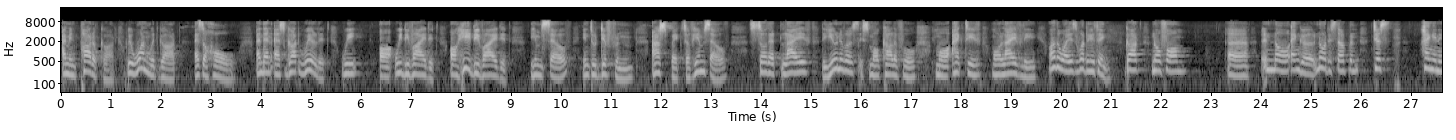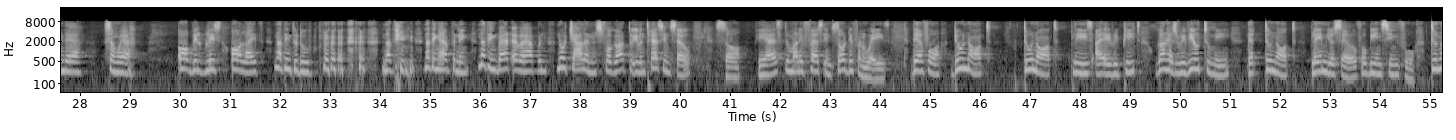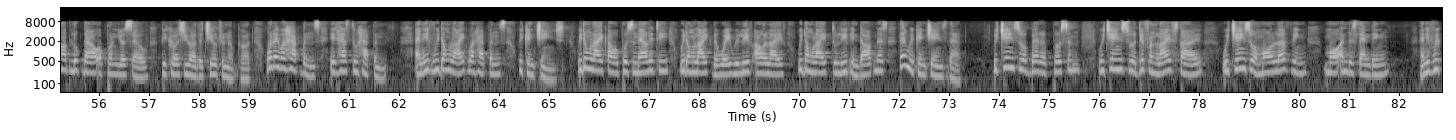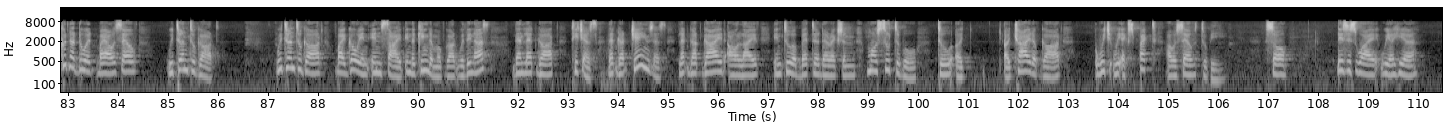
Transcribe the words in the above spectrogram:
I mean, part of God. We're one with God as a whole. And then as God willed it, we or we divided, or he divided himself into different aspects of himself so that life, the universe is more colorful, more active, more lively. Otherwise, what do you think? God, no form, uh, no anger, no disturbance, just hanging in there somewhere. All bliss, all light, nothing to do. nothing, nothing happening, nothing bad ever happened, no challenge for God to even test himself. So he has to manifest in so different ways. Therefore, do not, do not, please, I repeat, God has revealed to me that do not blame yourself for being sinful. Do not look down upon yourself because you are the children of God. Whatever happens, it has to happen. And if we don't like what happens, we can change. We don't like our personality. We don't like the way we live our life. We don't like to live in darkness. Then we can change that. We change to a better person. We change to a different lifestyle. We change to a more loving, more understanding. And if we could not do it by ourselves, we turn to God. We turn to God by going inside in the kingdom of God within us. Then let God teach us. Let God change us. Let God guide our life into a better direction, more suitable to a, a child of God, which we expect ourselves to be. So, this is why we are here,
